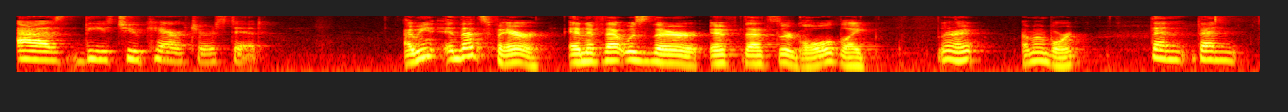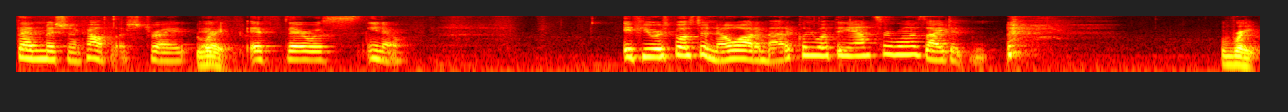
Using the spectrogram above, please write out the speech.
As these two characters did. I mean, and that's fair. And if that was their if that's their goal, like, all right, I'm on board. then then then mission accomplished, right? Right. If, if there was, you know, if you were supposed to know automatically what the answer was, I didn't. Right.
